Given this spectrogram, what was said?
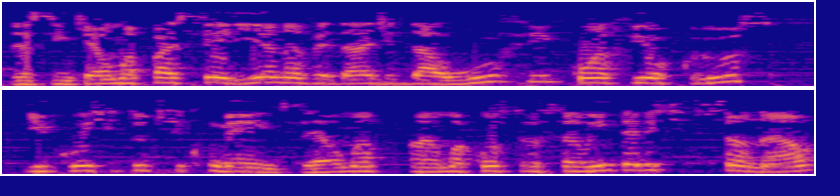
assim que é uma parceria, na verdade, da UF com a Fiocruz e com o Instituto Chico Mendes. É uma, é uma construção interinstitucional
